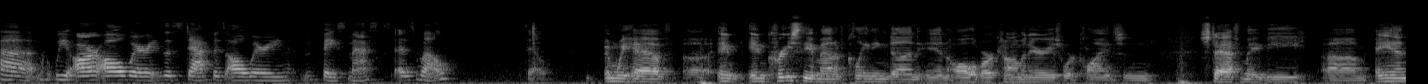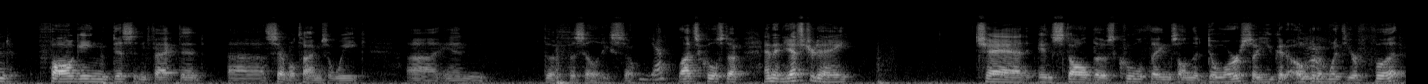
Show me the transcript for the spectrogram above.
Um, we are all wearing, the staff is all wearing face masks as well. So, and we have uh, in, increased the amount of cleaning done in all of our common areas where clients and staff may be, um, and fogging disinfectant uh, several times a week uh, in the facilities. So Yep. lots of cool stuff. And then yesterday, Chad installed those cool things on the door so you could open them with your foot.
